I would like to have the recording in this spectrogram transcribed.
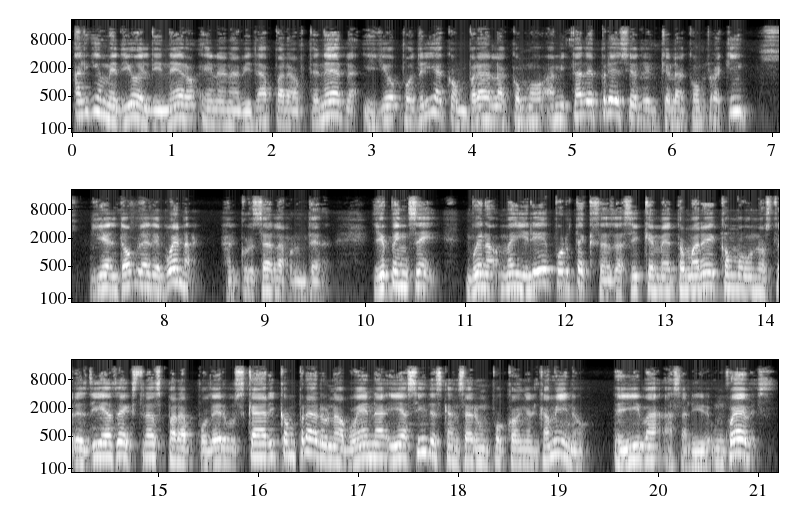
alguien me dio el dinero en la Navidad para obtenerla y yo podría comprarla como a mitad de precio del que la compro aquí y el doble de buena al cruzar la frontera. Yo pensé, bueno, me iré por Texas, así que me tomaré como unos tres días extras para poder buscar y comprar una buena y así descansar un poco en el camino e iba a salir un jueves.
